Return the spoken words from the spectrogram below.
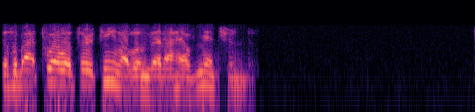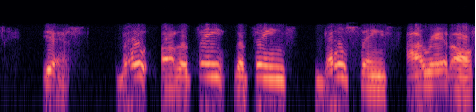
There's about twelve or thirteen of them that I have mentioned. Yes, those are the thing. The things, those things I read off,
